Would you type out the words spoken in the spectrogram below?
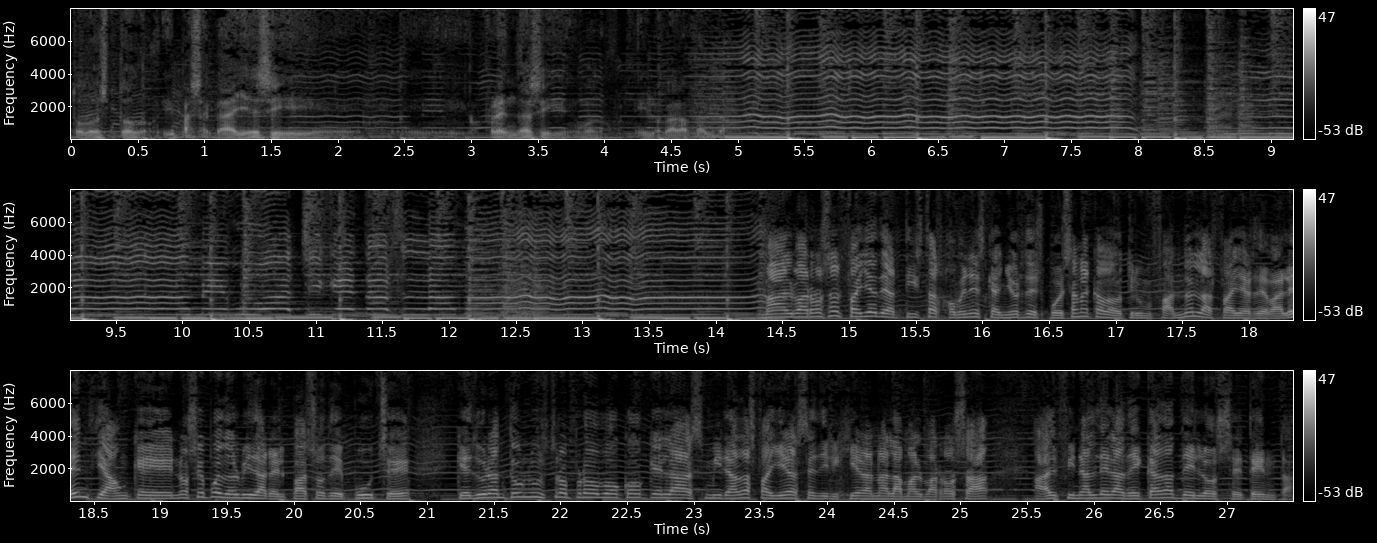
todo es todo. Y pasacalles y, y ofrendas y, bueno, y lo que haga falta. Malvarrosa es falla de artistas jóvenes que años después han acabado triunfando en las fallas de Valencia, aunque no se puede olvidar el paso de Puche, que durante un lustro provocó que las miradas falleras se dirigieran a la Malvarrosa al final de la década de los 70.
